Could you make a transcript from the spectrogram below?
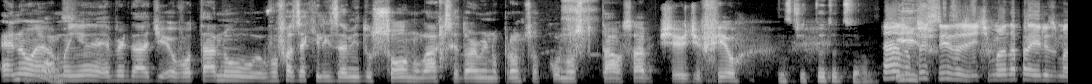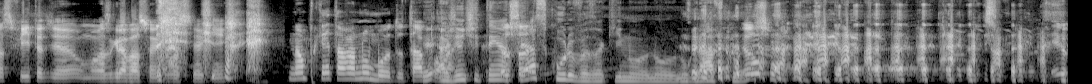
É, não, é, amanhã é verdade. Eu vou estar tá no. Eu vou fazer aquele exame do sono lá, que você dorme no pronto-socorro no hospital, sabe? Cheio de fio. Instituto de Sono. Ah, não Isso. precisa, a gente manda para eles umas fitas, de, umas gravações de você aqui. Não, porque tava no mudo, tá bom. A gente tem eu até só... as curvas aqui no, no, no gráfico. eu sou... eu,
